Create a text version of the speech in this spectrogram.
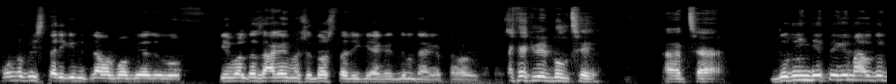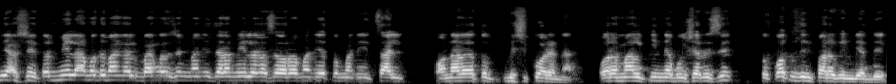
পনেরো বিশ তারিখের ভিতরে আবার বন্ধ হয়ে যাব। কি বলতেছে আগামী মাসে দশ তারিখে এক একদিন এক একটা পাবে এক এক রেট বলছে। আচ্ছা। যদি ইন্ডিয়া থেকে মাল যদি আসে তখন মেলা আমাদের বাঙাল বাংলাদেশের মানে যারা মেলার আছে ওরা মানে এত মানে চাল ওনারা এত বেশি করে না। ওরা মাল কিনা বৈশা রয়েছে তো কতদিন পারবে ইন্ডিয়া দেখ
